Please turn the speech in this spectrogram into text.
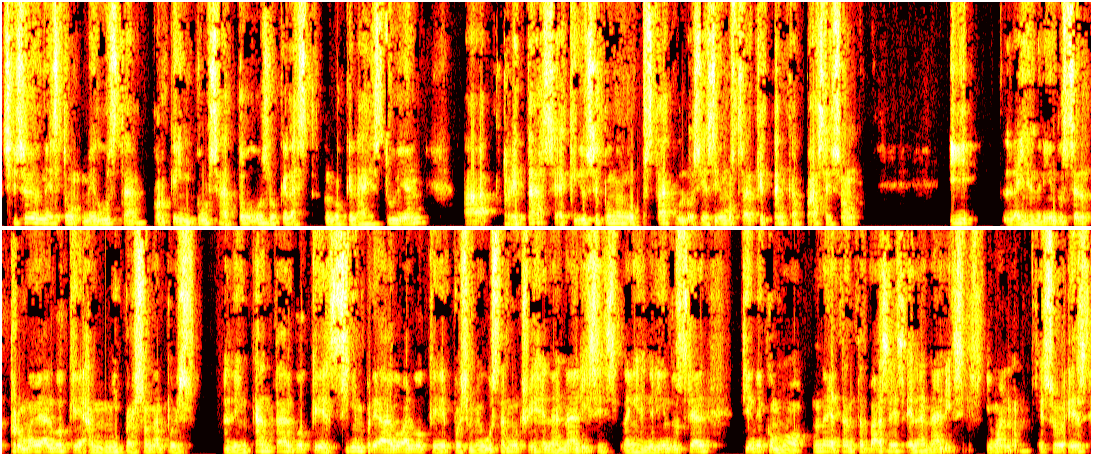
si soy honesto, me gusta porque impulsa a todos lo que las, lo que las estudian a retarse, a que ellos se pongan obstáculos y así demostrar qué tan capaces son. Y la ingeniería industrial promueve algo que a mi persona pues le encanta, algo que siempre hago, algo que pues me gusta mucho y es el análisis. La ingeniería industrial tiene como una de tantas bases el análisis. Y bueno, eso es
